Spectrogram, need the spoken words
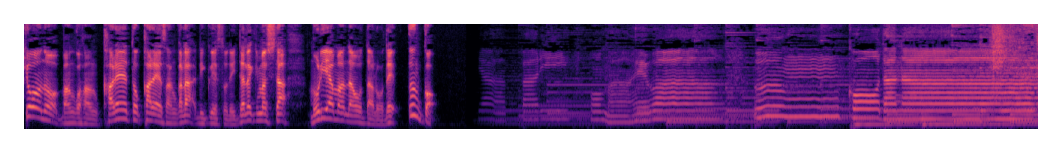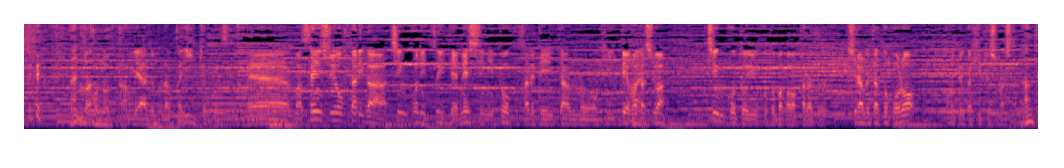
今日の晩ご飯、カレーとカレーさんからリクエストでいただきました、森山直太朗で、うんこ。やっぱりお前はうんこだな何この歌。いや、でもなんかいい曲ですけどね。まあ先週お二人がチンコについて熱心にトークされていたのを聞いて、はい私は、チンコという言葉がわからず調べたところ、この曲がヒットしました。なんで？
